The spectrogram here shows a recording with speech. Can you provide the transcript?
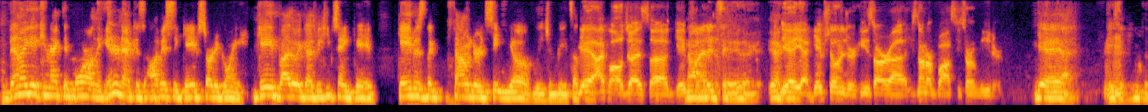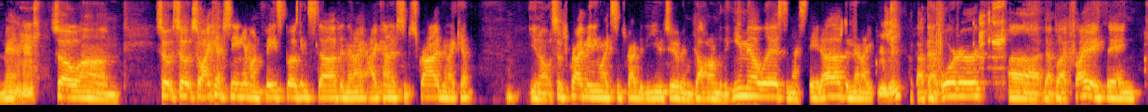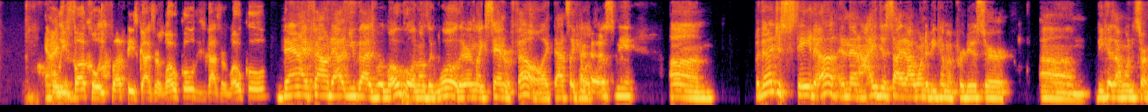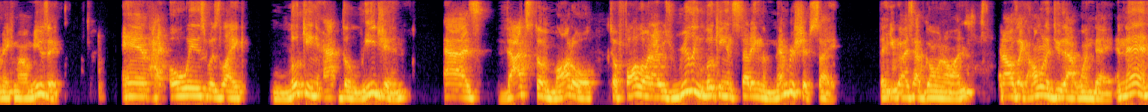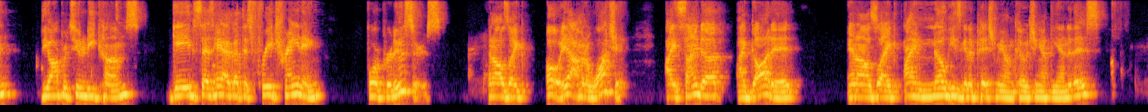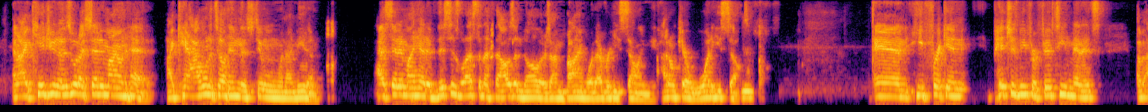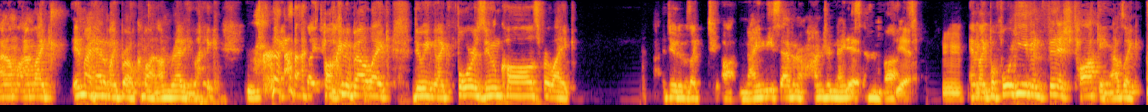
then I get connected more on the internet because obviously Gabe started going. Gabe, by the way, guys, we keep saying Gabe. Gabe is the founder and CEO of Legion Beats. That's yeah, I apologize, uh, Gabe. No, Schillinger. I didn't say it either. Yeah, yeah, yeah. Gabe Schillinger. He's our. Uh, he's not our boss. He's our leader. Yeah, yeah. He's, mm-hmm. the, he's the man. Mm-hmm. So, um, so, so, so I kept seeing him on Facebook and stuff, and then I, I kind of subscribed, and I kept you know, subscribe meaning like subscribe to the YouTube and got onto the email list and I stayed up and then I, Mhm. I got that order, uh, that Black Friday thing. And I holy just- fuck, holy fuck, these guys are local. These guys are local. then I found out you guys were local, and I was like, "Whoa, they're in like San Rafael, like that's like hella close to me." Um, but then I just stayed up, and then I decided I wanted to become a producer um, because I wanted to start making my own music. And I always was like looking at the Legion as that's the model to follow, and I was really looking and studying the membership site that you guys have going on, and I was like, I want to do that one day. And then the opportunity comes Gabe says, Hey, I got this free training for producers. And I was like, Oh, yeah, I'm going to watch it. I signed up, I got it, and I was like, I know he's going to pitch me on coaching at the end of this. And I kid you, know, this is what I said in my own head. I can't, I want to tell him this too when, when I meet him. I said in my head, if this is less than a thousand dollars, I'm buying whatever he's selling me. I don't care what he sells. And he freaking pitches me for 15 minutes and I'm, I'm like in my head i'm like bro come on i'm ready like like talking about like doing like four zoom calls for like dude it was like uh, 97 or 197 bucks Yeah. Mhm. and like before he even finished talking i was like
